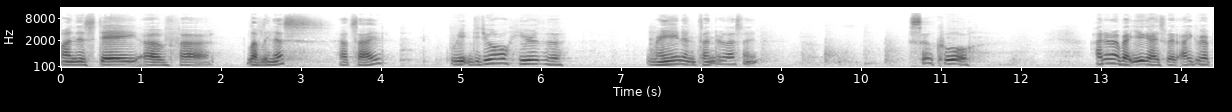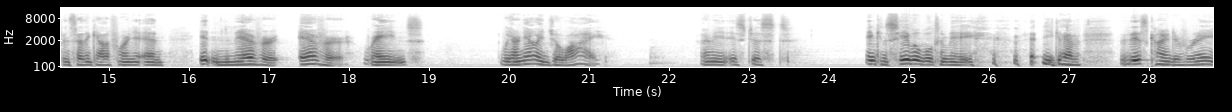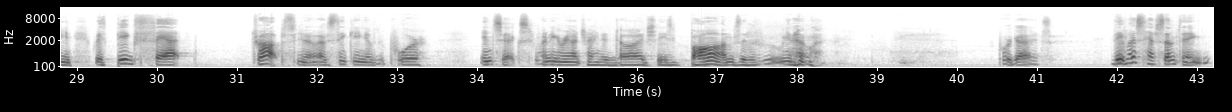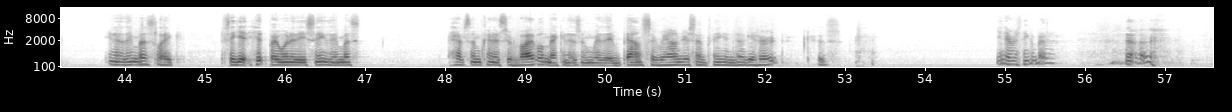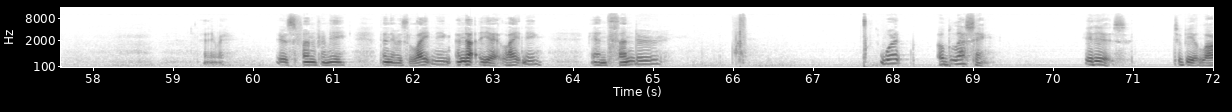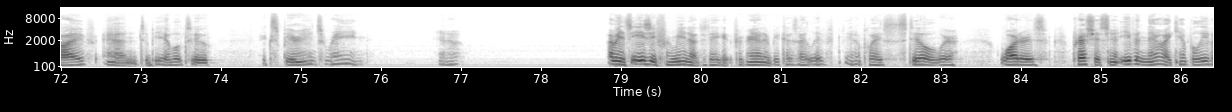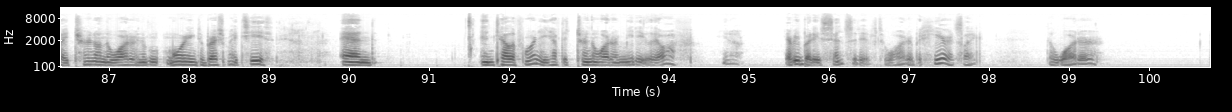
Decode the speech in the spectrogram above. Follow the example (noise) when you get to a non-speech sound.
on this day of uh, loveliness outside. We, did you all hear the rain and thunder last night? So cool. I don't know about you guys, but I grew up in Southern California and it never, ever rains. We are now in July. I mean, it's just inconceivable to me (laughs) that you could have this kind of rain with big fat drops. You know, I was thinking of the poor insects running around trying to dodge these bombs of, you know, (laughs) poor guys. They must have something, you know, they must like, if they get hit by one of these things, they must have some kind of survival mechanism where they bounce around or something and don't get hurt. Because (laughs) you never think about it? (laughs) anyway, it was fun for me. Then there was lightning, uh, not yeah, lightning and thunder. What a blessing it is to be alive and to be able to experience rain, you know? I mean, it's easy for me not to take it for granted because I live in a place still where water is precious. You know, even now, I can't believe I turn on the water in the morning to brush my teeth. And in California, you have to turn the water immediately off. You know, everybody's sensitive to water, but here it's like the water,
